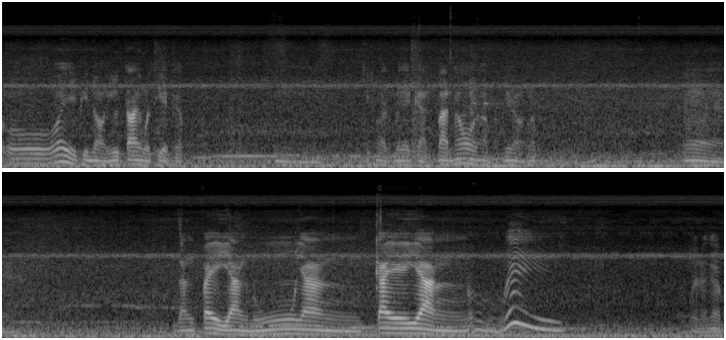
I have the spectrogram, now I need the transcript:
โอ้ยพี่น้องอยู่ต่างประเทศครับคิดว่าบรรยากาศบ้านเฮานะครับ พี่น้องครับดังไฟย่างหนูย่างไก่ย่างเว้ยเหมือนนะครับ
